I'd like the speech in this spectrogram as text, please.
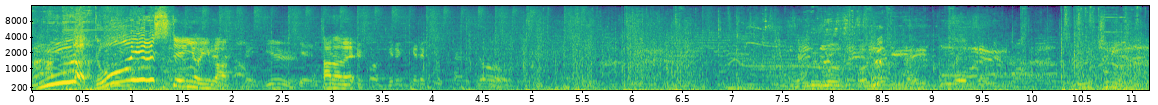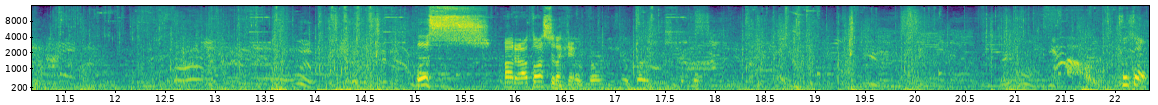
うわどういう視点よ今？花芽よしあるあと足だけ。ここ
